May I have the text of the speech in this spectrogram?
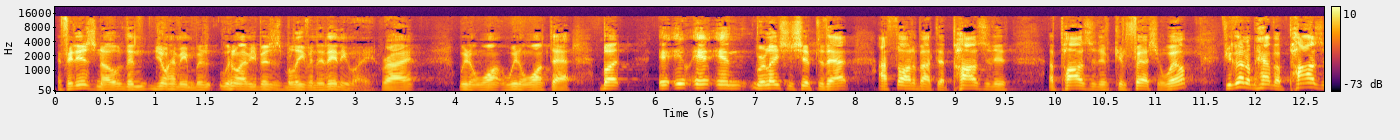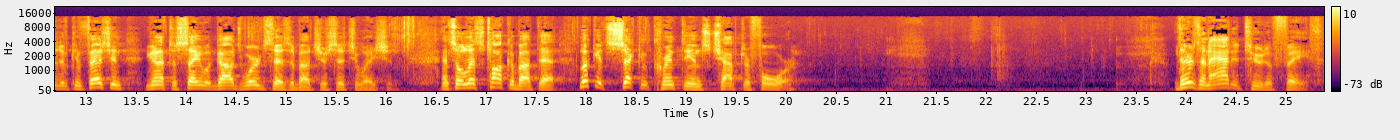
If it is no, then you don't have any, we don't have any business believing it anyway, right? We don't want, we don't want that. But in, in, in relationship to that, I thought about that positive, a positive confession. Well, if you're going to have a positive confession, you're going to have to say what God's Word says about your situation. And so let's talk about that. Look at 2 Corinthians chapter 4. There's an attitude of faith.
